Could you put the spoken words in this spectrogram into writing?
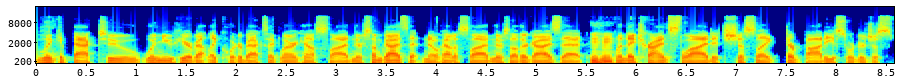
link it back to when you hear about like quarterbacks like learning how to slide and there's some guys that know how to slide and there's other guys that Mhm. when they try and slide it's just like their body sort of just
